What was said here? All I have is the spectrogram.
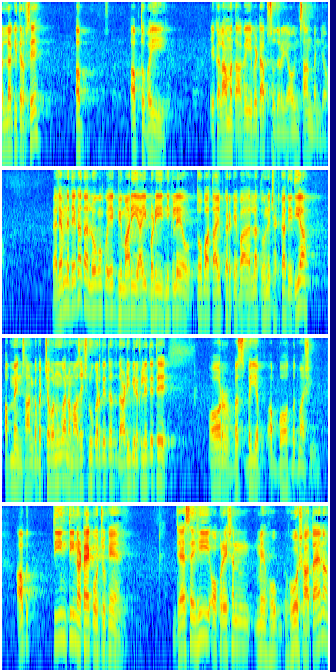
اللہ کی طرف سے اب اب تو بھائی ایک علامت آ گئی ہے بیٹا اب سدھر جاؤ انسان بن جاؤ پہلے ہم نے دیکھا تھا لوگوں کو ایک بیماری آئی بڑی نکلے اور توبہ طائب کر کے اللہ تو انہیں جھٹکا دے دیا اب میں انسان کا بچہ بنوں گا نمازیں شروع کر دیتا تھا داڑھی بھی رکھ لیتے تھے اور بس بھائی اب اب بہت بدماشی ہوئی اب تین تین اٹیک ہو چکے ہیں جیسے ہی آپریشن میں ہو ہوش آتا ہے نا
